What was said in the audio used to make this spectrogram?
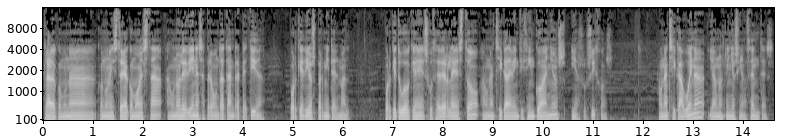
Claro, como una, con una historia como esta, a uno le viene esa pregunta tan repetida. ¿Por qué Dios permite el mal? ¿Por qué tuvo que sucederle esto a una chica de 25 años y a sus hijos? A una chica buena y a unos niños inocentes.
